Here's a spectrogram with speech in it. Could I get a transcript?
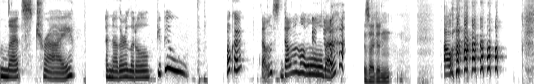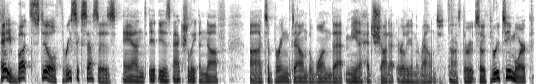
let's try another little pew pew. Okay, that one's that one a little better. Because I didn't Oh, Hey, but still three successes, and it is actually enough uh, to bring down the one that Mia had shot at earlier in the round. Uh, through so through teamwork,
